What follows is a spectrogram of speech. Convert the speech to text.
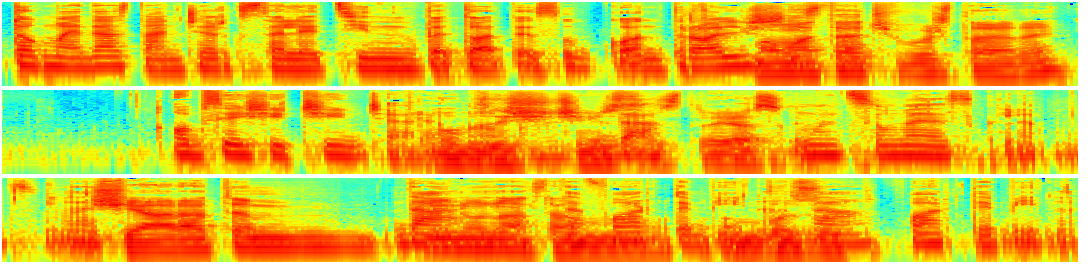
Tocmai de asta încerc să le țin pe toate sub control. Mama și ta să... ce vârstă are? 85 are 85, mama. să trăiască. Mulțumesc, le mulțumesc. Și arată da, minunat, este am, foarte bine, am văzut. da, foarte bine.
